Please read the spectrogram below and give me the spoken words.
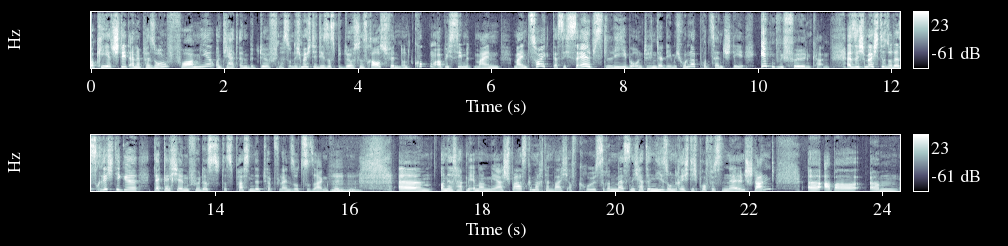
Okay, jetzt steht eine Person vor mir und die hat ein Bedürfnis und ich möchte dieses Bedürfnis rausfinden und gucken, ob ich sie mit mein, mein Zeug, das ich selbst liebe und hinter dem ich 100% stehe, irgendwie füllen kann. Also ich möchte so das richtige Deckelchen für das, das passende Töpflein sozusagen finden. Mhm. Ähm, und das hat mir immer mehr Spaß gemacht. Dann war ich auf größeren Messen. Ich hatte nie so einen richtig professionellen Stand, äh, aber ähm,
